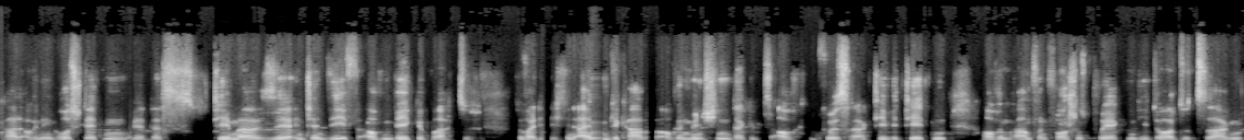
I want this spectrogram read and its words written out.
Gerade auch in den Großstädten wird das Thema sehr intensiv auf den Weg gebracht soweit ich den Einblick habe, auch in München. Da gibt es auch größere Aktivitäten, auch im Rahmen von Forschungsprojekten, die dort sozusagen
